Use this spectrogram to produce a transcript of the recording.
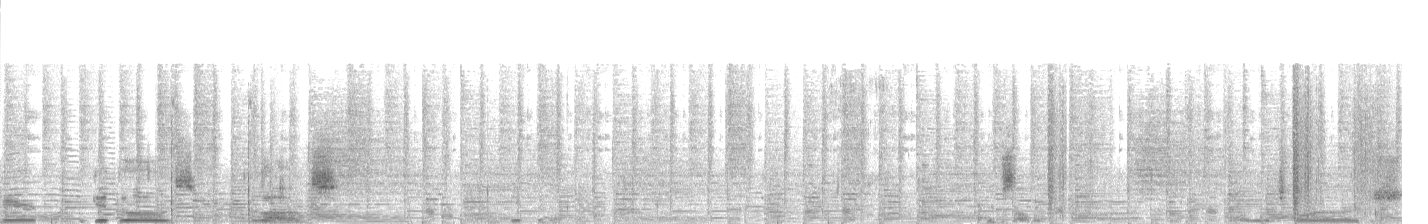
here to get those logs. Get that. The. I'll get a torch.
